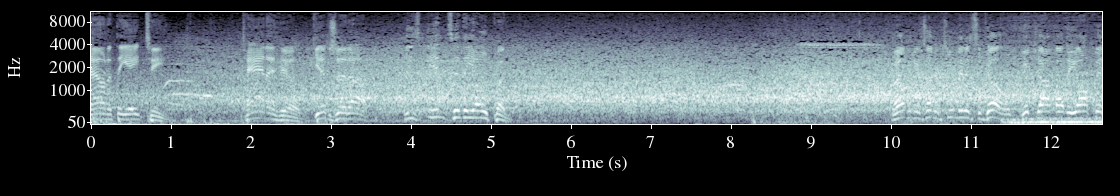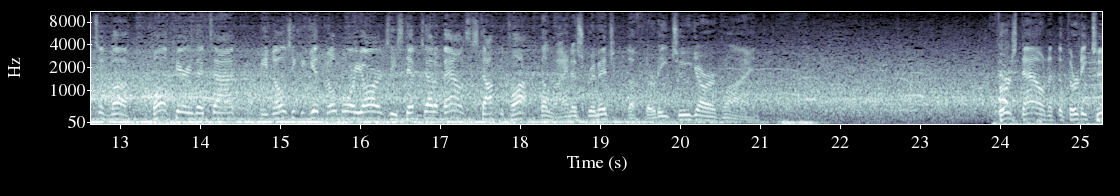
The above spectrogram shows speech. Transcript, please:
Down at the 18. Tannehill gives it up. He's into the open. Well, when there's under two minutes to go, good job by the offensive uh, ball carrier that time. He knows he can get no more yards. He steps out of bounds to stop the clock. The line of scrimmage, the 32-yard line. First down at the 32.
